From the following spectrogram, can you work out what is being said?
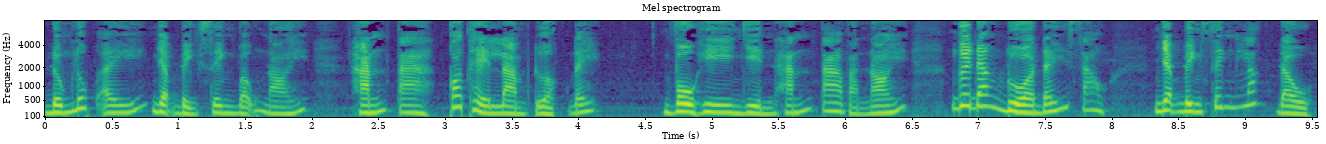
Đúng lúc ấy, Nhậm Bình Sinh bỗng nói, hắn ta có thể làm được đấy. Vô Hy nhìn hắn ta và nói, ngươi đang đùa đấy sao? Nhậm Bình Sinh lắc đầu,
